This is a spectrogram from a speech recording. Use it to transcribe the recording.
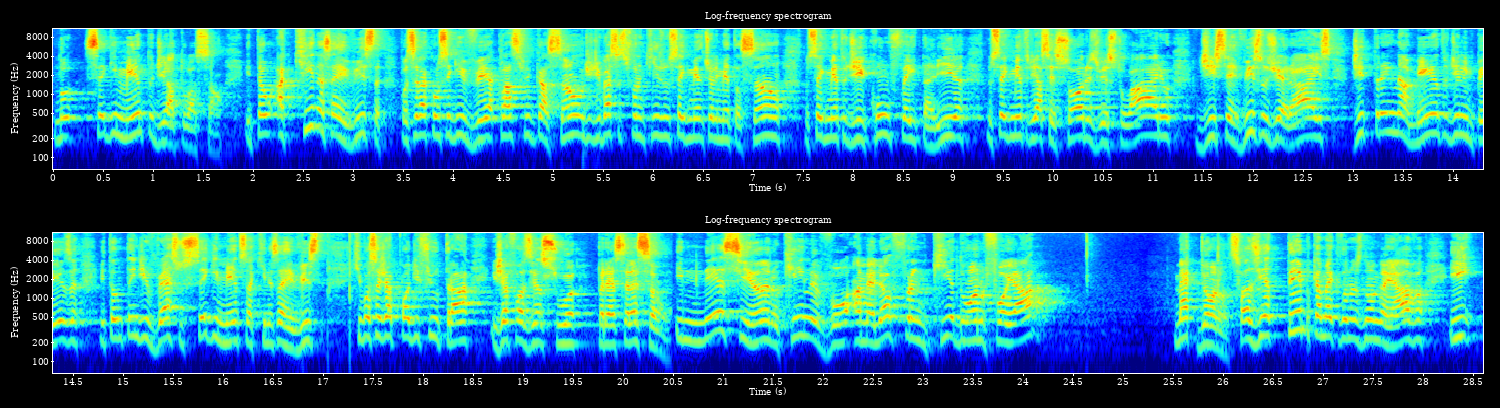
no segmento de atuação. Então, aqui nessa revista, você vai conseguir ver a classificação de diversas franquias no segmento de alimentação, no segmento de confeitaria, no segmento de acessórios, vestuário, de serviços gerais, de treinamento, de limpeza. Então, tem diversos segmentos aqui nessa revista que você já pode filtrar e já fazer fazer a sua pré-seleção. E nesse ano, quem levou a melhor franquia do ano foi a McDonald's. Fazia tempo que a McDonald's não ganhava e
